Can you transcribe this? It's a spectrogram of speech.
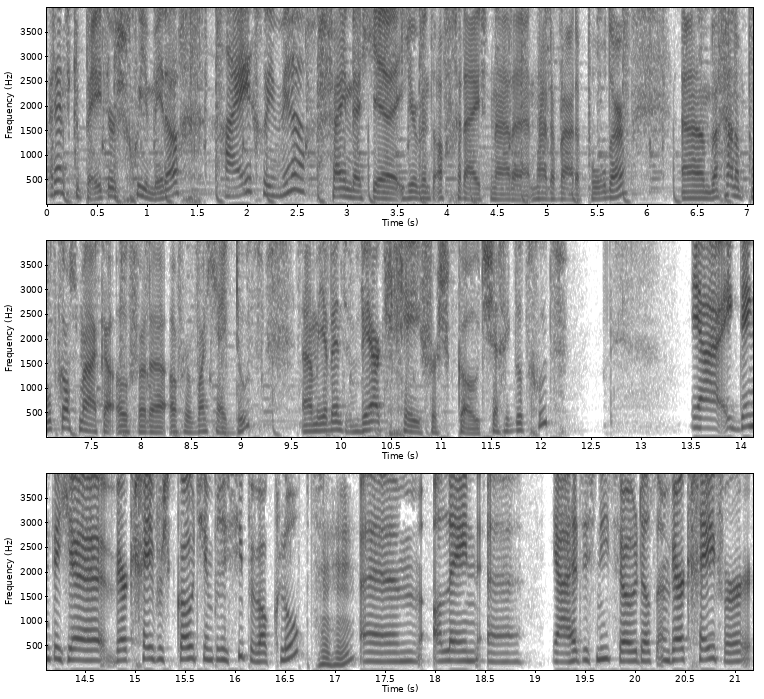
Renske Peters, goedemiddag. Hi, goedemiddag. Fijn dat je hier bent afgereisd naar, uh, naar de Waardepolder. Um, we gaan een podcast maken over, uh, over wat jij doet. Um, jij bent werkgeverscoach, zeg ik dat goed? Ja, ik denk dat je werkgeverscoach in principe wel klopt. Mm -hmm. um, alleen, uh, ja, het is niet zo dat een werkgever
